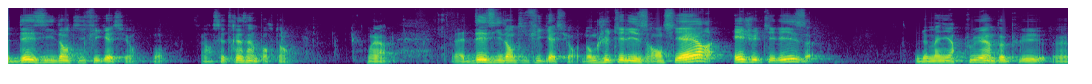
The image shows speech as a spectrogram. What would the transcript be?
désidentification. Bon, alors c'est très important. Voilà, la désidentification. Donc j'utilise Rancière et j'utilise de manière plus un peu plus euh,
